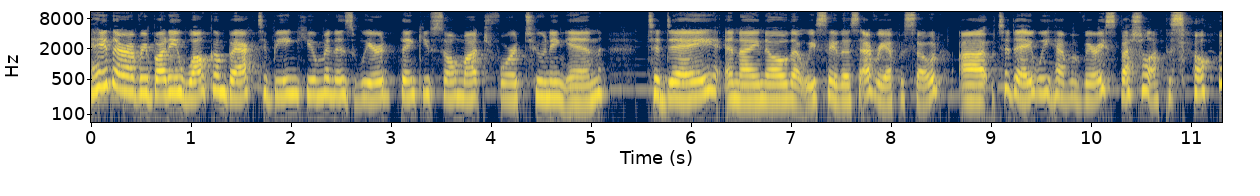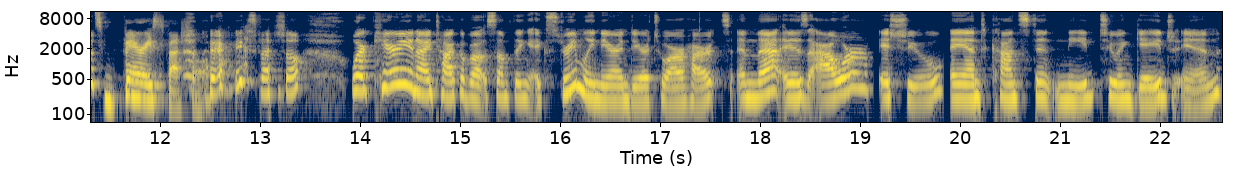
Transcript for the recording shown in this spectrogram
Hey there, everybody. Welcome back to Being Human is Weird. Thank you so much for tuning in. Today, and I know that we say this every episode, uh, today we have a very special episode. It's very special. very special, where Carrie and I talk about something extremely near and dear to our hearts, and that is our issue and constant need to engage in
